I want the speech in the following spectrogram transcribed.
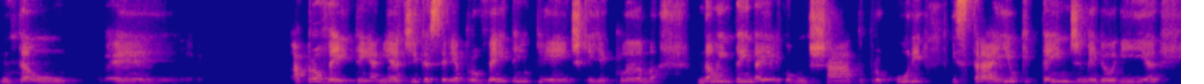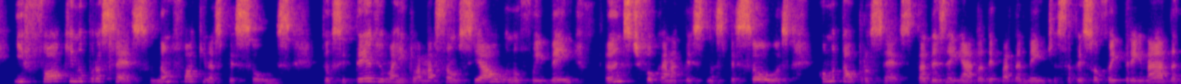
Então, é, aproveitem. A minha dica seria aproveitem o cliente que reclama, não entenda ele como um chato, procure extrair o que tem de melhoria e foque no processo, não foque nas pessoas. Então, se teve uma reclamação, se algo não foi bem, antes de focar na, nas pessoas, como está o processo? Está desenhado adequadamente? Essa pessoa foi treinada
